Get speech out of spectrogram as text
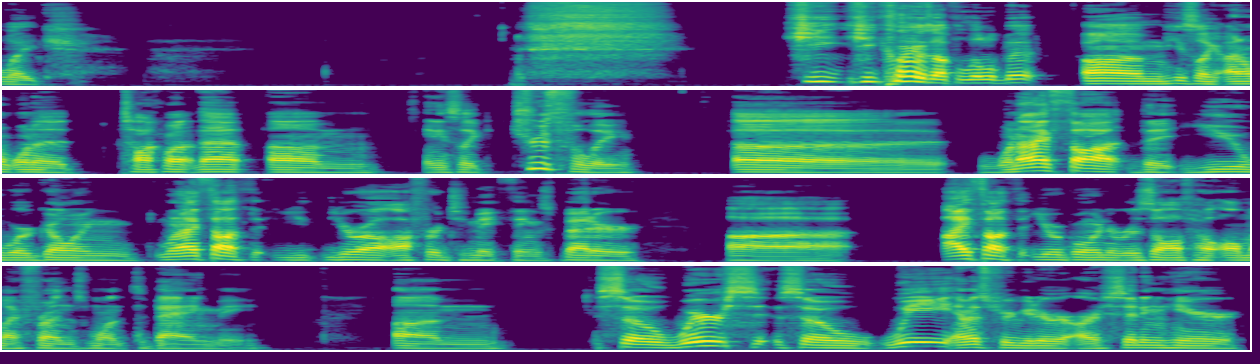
like he he clams up a little bit. Um, he's like, I don't want to talk about that. Um, and he's like, truthfully, uh, when I thought that you were going, when I thought that you, you're offered to make things better, uh, I thought that you were going to resolve how all my friends want to bang me. Um, so we're so we MS Reader are sitting here,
